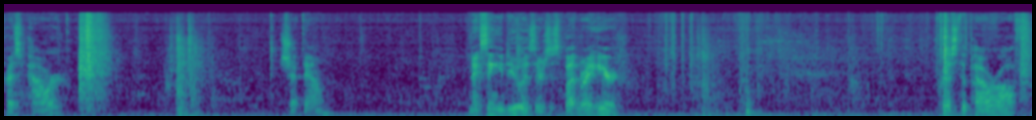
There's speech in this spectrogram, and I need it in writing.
press power, shut down. Next thing you do is there's this button right here. Press the power off.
